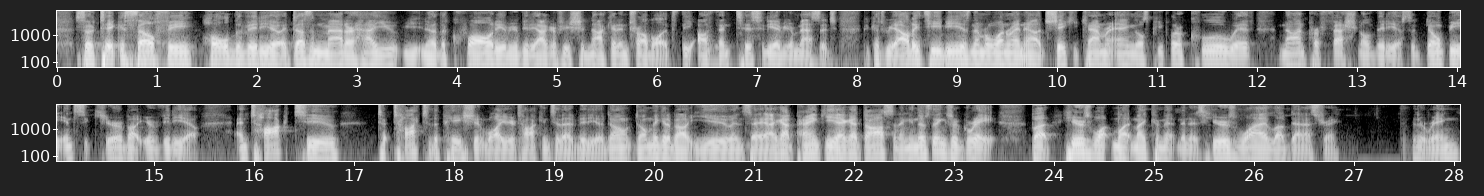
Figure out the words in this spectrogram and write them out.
so take a selfie, hold the video. It doesn't matter how you you know the quality of your videography should not get in trouble. It's the authenticity of your message because reality TV is number one right now. It's shaky camera angles. People are cool with non-professional video, so don't be insecure about your video and talk to to talk to the patient while you're talking to that video. Don't don't make it about you and say I got Pankey, I got Dawson. I mean, those things are great, but here's what my, my commitment is. Here's why I love dentistry. Did it ring?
